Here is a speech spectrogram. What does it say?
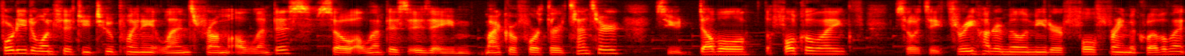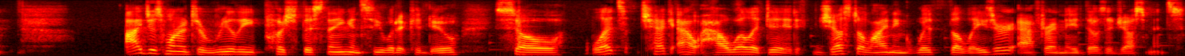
40 to 150 2.8 lens from Olympus. So Olympus is a micro four third sensor, so you double the focal length, so it's a 300 millimeter full frame equivalent. I just wanted to really push this thing and see what it could do. So let's check out how well it did just aligning with the laser after I made those adjustments.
